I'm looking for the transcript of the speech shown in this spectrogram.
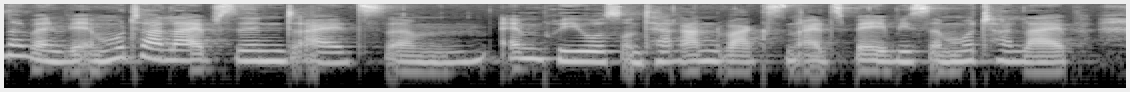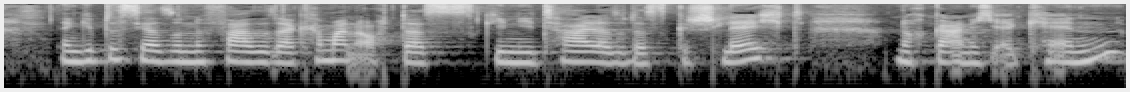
ne, wenn wir im Mutterleib sind, als ähm, Embryos und heranwachsen, als Babys im Mutterleib, dann gibt es ja so eine Phase, da kann man auch das Genital, also das Geschlecht, noch gar nicht erkennen.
